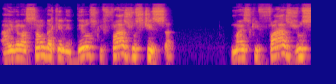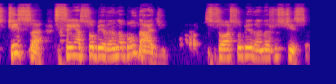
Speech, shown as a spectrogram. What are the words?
a revelação daquele Deus que faz justiça, mas que faz justiça sem a soberana bondade, só a soberana justiça.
